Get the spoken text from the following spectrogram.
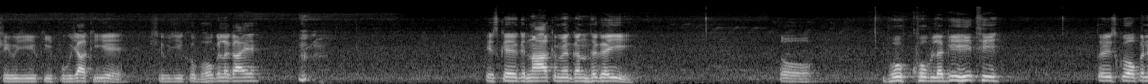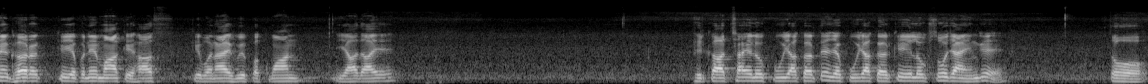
शिव जी की पूजा किए शिव जी को भोग लगाए। इसके एक नाक में गंध गई तो भूख खूब लगी ही थी तो इसको अपने घर के, अपने माँ के हाथ के बनाए हुए पकवान याद आए। फिर कहा अच्छा ये लोग पूजा करते हैं, जब पूजा करके ये लोग सो जाएँगे तो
